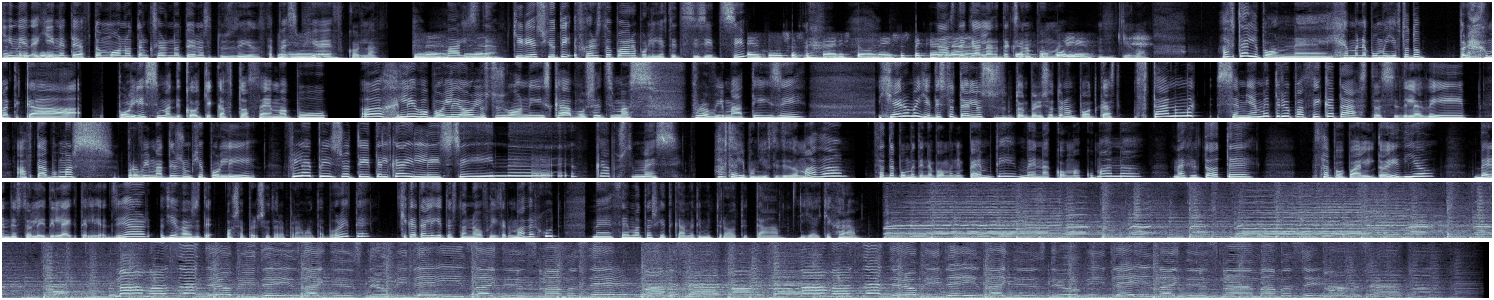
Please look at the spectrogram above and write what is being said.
γίνεται αυτό μόνο όταν ξέρουν ότι ο ένας από τους δύο θα πέσει mm. πιο εύκολα. Ναι, Μάλιστα. Ναι. Κυρία Σιωτή, ευχαριστώ πάρα πολύ για αυτή τη συζήτηση. Εγώ σας ευχαριστώ. Να είσαστε καλά. Να είστε καλά, θα τα ξαναπούμε. Πολύ. Και εγώ. Αυτά λοιπόν ε, είχαμε να πούμε για αυτό το πραγματικά πολύ σημαντικό και καυτό θέμα που αχ, λίγο πολύ όλους τους γονείς κάπως έτσι μας προβληματίζει. Χαίρομαι γιατί στο τέλος των περισσότερων podcast φτάνουμε σε μια μετριοπαθή κατάσταση. Δηλαδή αυτά που μας προβληματίζουν πιο πολύ βλέπεις ότι τελικά η λύση είναι κάπου στη μέση. Αυτά λοιπόν για αυτή τη βδομάδα. Θα τα πούμε την επόμενη Πέμπτη με ένα ακόμα κουμάνα. Μέχρι τότε θα πω πάλι το ίδιο. Μπαίνετε στο ladylike.gr, διαβάζετε όσα περισσότερα πράγματα μπορείτε και καταλήγετε στο No Filter Motherhood με θέματα σχετικά με τη μητρότητα. Γεια και χαρά!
